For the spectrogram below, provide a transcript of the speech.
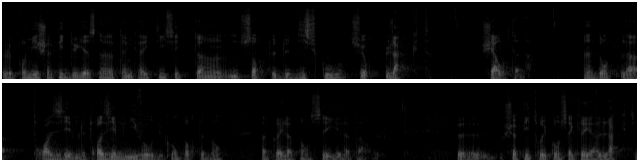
le premier chapitre du Yasna Tankaiti, c'est une sorte de discours sur l'acte, Shautana. Hein, donc le troisième niveau du comportement après la pensée et la parole. Euh, chapitre consacré à l'acte.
